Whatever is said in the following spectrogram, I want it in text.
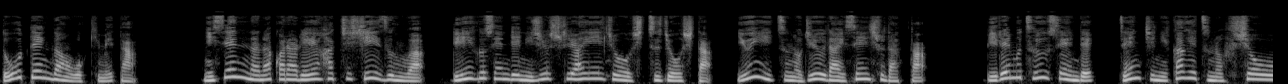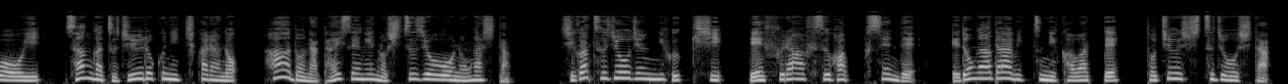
同点弾を決めた。2007から08シーズンはリーグ戦で20試合以上出場した唯一の10代選手だった。ビレム通戦で全治2ヶ月の負傷を負い、3月16日からのハードな対戦への出場を逃した。4月上旬に復帰し、デフラーフスハップ戦でエドガー・ダービッツに代わって途中出場した。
